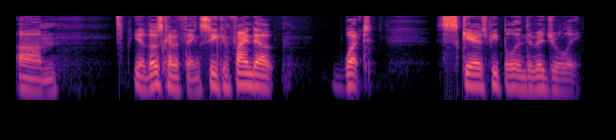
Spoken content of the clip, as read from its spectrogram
um, you know those kind of things. So you can find out what scares people individually.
